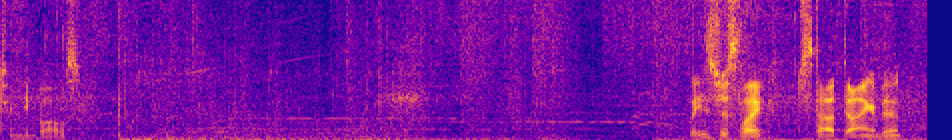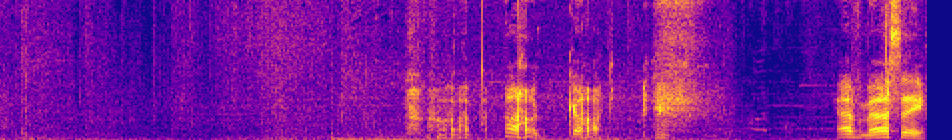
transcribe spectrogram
Too many balls. Please just like start dying a bit. oh god. Have mercy.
